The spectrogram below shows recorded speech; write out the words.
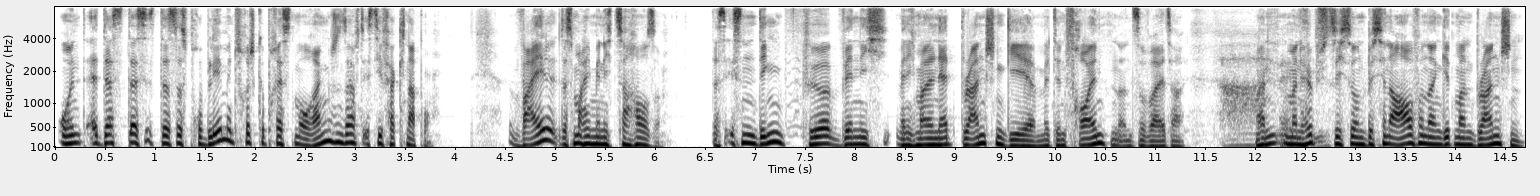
Und äh, das, das, ist, das, das Problem mit frisch gepresstem Orangensaft ist die Verknappung. Weil, das mache ich mir nicht zu Hause. Das ist ein Ding für, wenn ich, wenn ich mal nett brunchen gehe mit den Freunden und so weiter. Man, man hübscht sich so ein bisschen auf und dann geht man brunchen.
